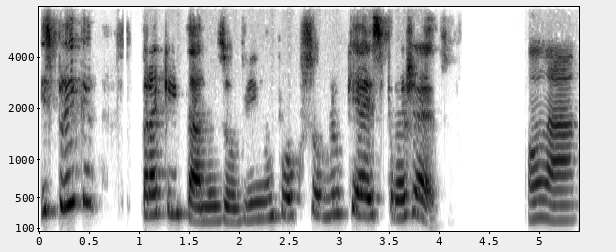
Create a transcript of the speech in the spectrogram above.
Explica para quem está nos ouvindo um pouco sobre o que é esse projeto. Olá,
